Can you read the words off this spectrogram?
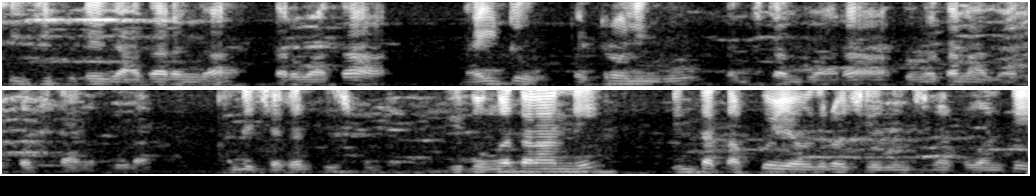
సీసీ ఫుటేజ్ ఆధారంగా తర్వాత నైట్ పెట్రోలింగ్ పెంచడం ద్వారా దొంగతనాలు అరికట్టడానికి కూడా అన్ని చర్యలు తీసుకుంటారు. ఈ దొంగతనాన్ని ఇంత తక్కువ వ్యవధిలో ఛేదించినటువంటి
